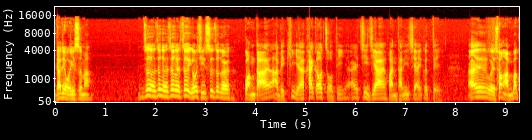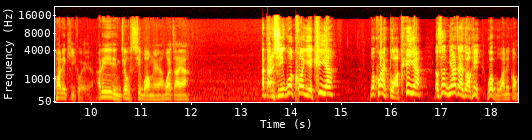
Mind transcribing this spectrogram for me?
了解我意思吗？这个这个这个这个，尤其是这个广达啊，别去啊，开高走低，哎，技嘉反弹一下一个底，哎，伟创也捌看你去过啊，你一定就失望的啊，我知啊。啊，但是我看也起啊，我看会大起啊，老师明仔大起，我无安尼讲，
